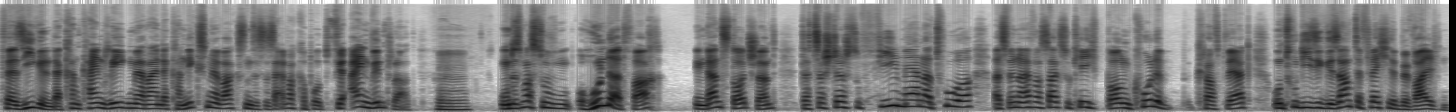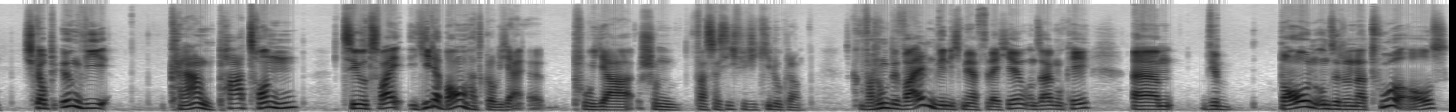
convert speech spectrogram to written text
Versiegeln. Da kann kein Regen mehr rein, da kann nichts mehr wachsen, das ist einfach kaputt. Für ein Windrad. Und das machst du hundertfach in ganz Deutschland. Da zerstörst du viel mehr Natur, als wenn du einfach sagst, okay, ich baue ein Kohlekraftwerk und tu diese gesamte Fläche bewalden. Ich glaube, irgendwie, keine Ahnung, ein paar Tonnen CO2, jeder Baum hat, glaube ich, äh, pro Jahr schon, was weiß ich, wie viel Kilogramm. Warum bewalden wir nicht mehr Fläche und sagen, okay, ähm, wir bauen unsere Natur aus,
